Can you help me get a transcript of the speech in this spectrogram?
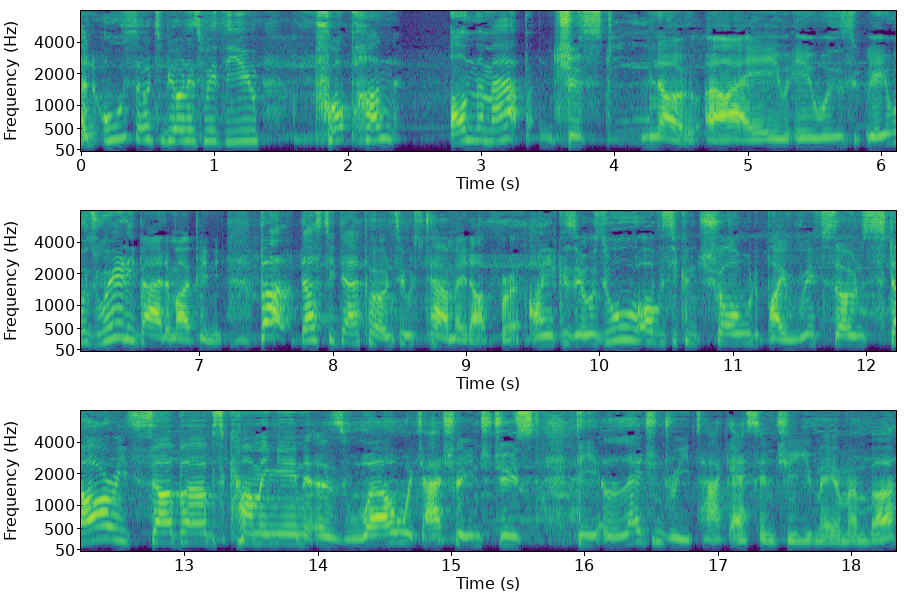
And also, to be honest with you, Prop Hunt on the map, just no. I it was it was really bad in my opinion. But Dusty Depot and Tilted Town made up for it. Oh yeah, because it was all obviously controlled by Rift Zone. Starry Suburbs coming in as well, which actually introduced the legendary TAC SMG. You may remember.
